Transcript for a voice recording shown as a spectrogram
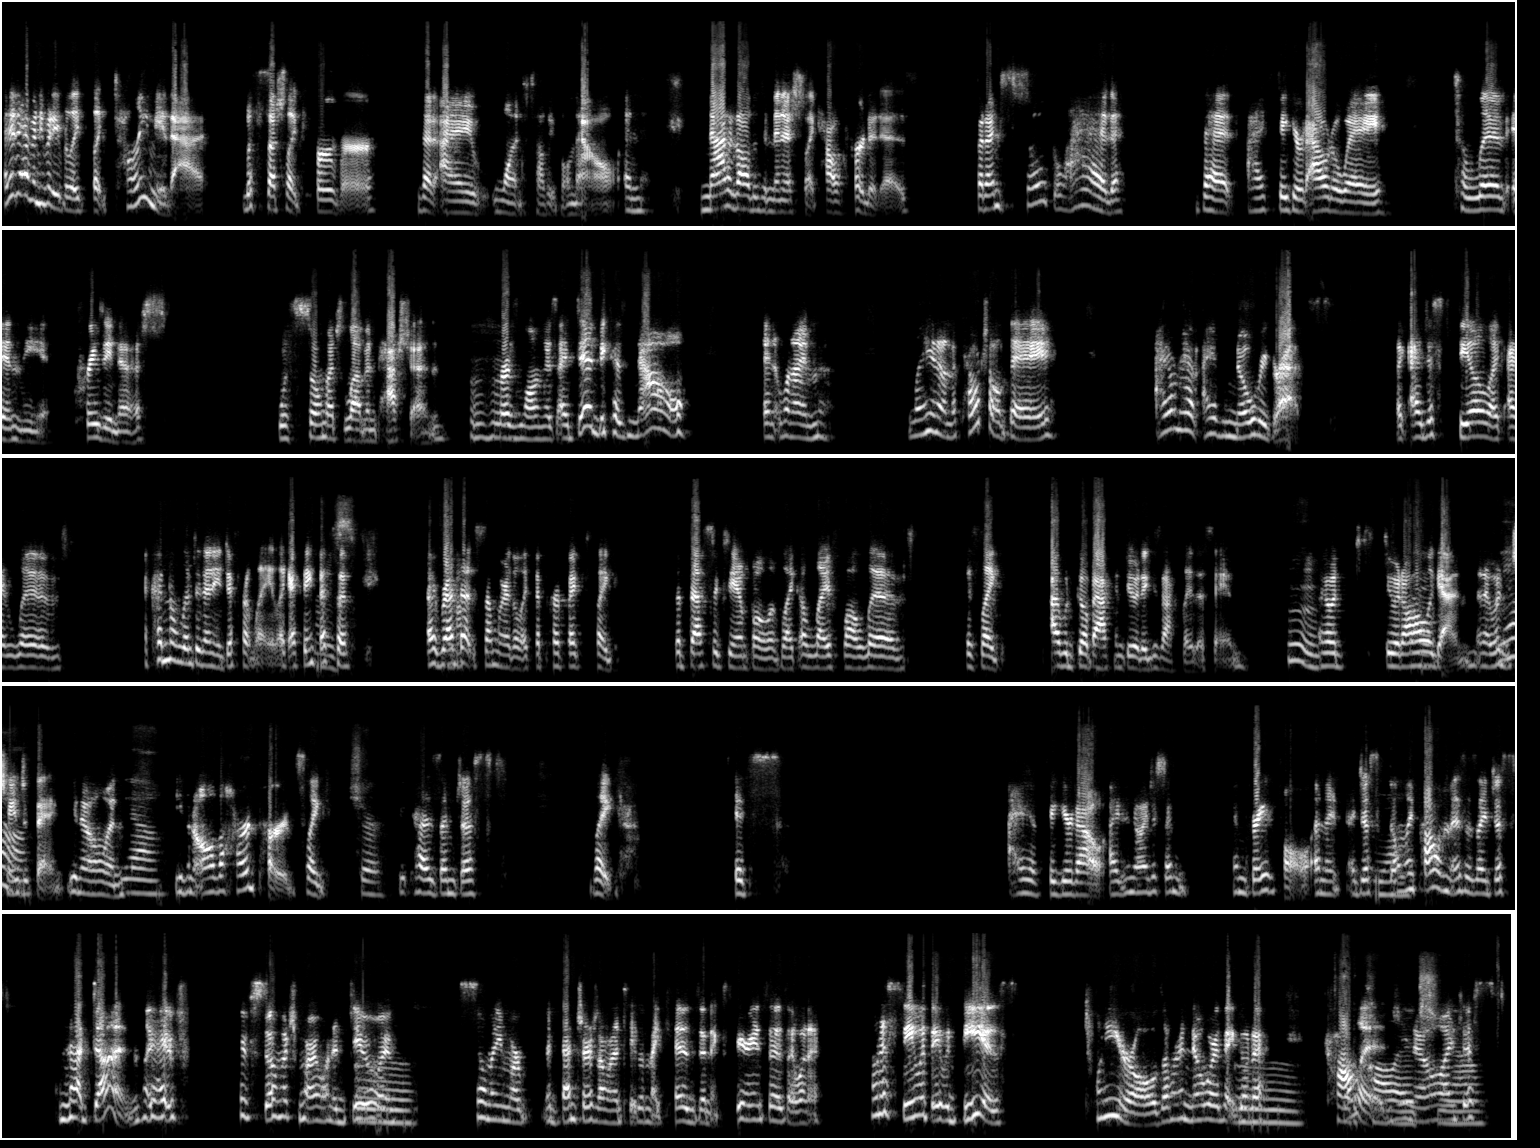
I didn't have anybody really like telling me that with such like fervor that I want to tell people now. And not at all to diminish like how hard it is. But I'm so glad that I figured out a way to live in the craziness with so much love and passion mm-hmm. for as long as I did. Because now, and when I'm laying on the couch all day, I don't have, I have no regrets. Like I just feel like I lived I couldn't have lived it any differently. Like I think nice. that's a I read yeah. that somewhere that like the perfect like the best example of like a life well lived is like I would go back and do it exactly the same. Hmm. I would do it all right. again and I wouldn't yeah. change a thing, you know, and yeah. even all the hard parts, like sure, because I'm just like it's I have figured out, I you know, I just I'm I'm grateful. And I, I just yeah. the only problem is is I just I'm not done. Like I've I have so much more I want to do. Mm. and so many more adventures I want to take with my kids and experiences. I want to I want to see what they would be as 20 year olds. I want to know where they go to mm. college. college. You know, yeah. I just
